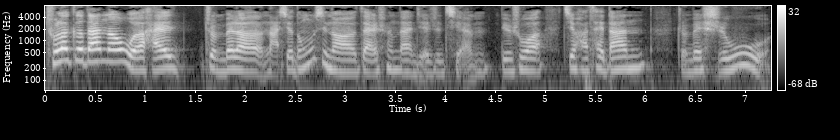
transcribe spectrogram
除了歌单呢，我还准备了哪些东西呢？在圣诞节之前，比如说计划菜单、准备食物、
